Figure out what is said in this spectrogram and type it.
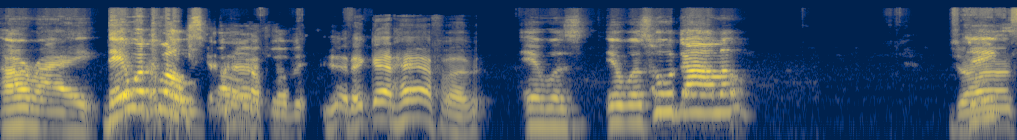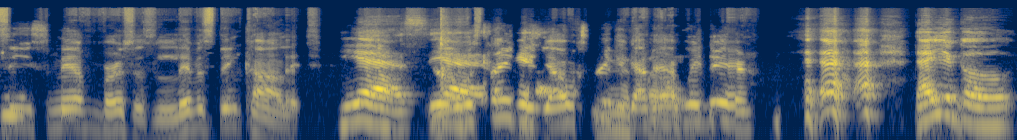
All right, they were close. Half of it. Yeah, they got half of it. It was it was who Donald? John C. Smith versus Livingstone College. Yes, yes. Y'all was thinking, y'all was thinking, got halfway there. there you go,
